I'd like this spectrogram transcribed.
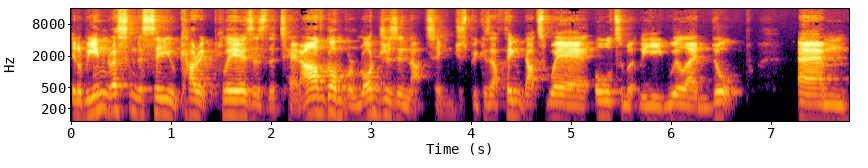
it'll be interesting to see who Carrick plays as the ten. I've gone for Rogers in that team just because I think that's where ultimately he will end up. Um,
